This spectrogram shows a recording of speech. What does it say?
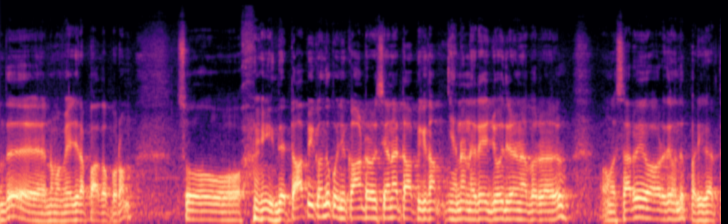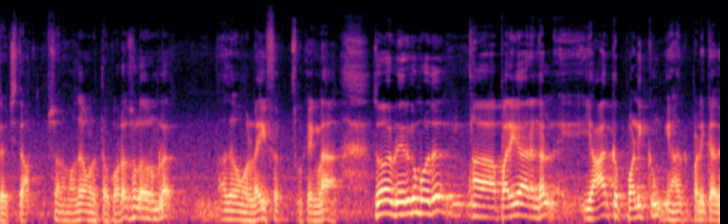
வந்து நம்ம மேஜராக பார்க்க போகிறோம் ஸோ இந்த டாபிக் வந்து கொஞ்சம் கான்ட்ரவர்சியான டாபிக் தான். ஏன்னா நிறைய ஜோதிட நபர்கள் அவங்க சர்வே ஆகிறதே வந்து பரிகாரத்தை வச்சு தான் ஸோ நம்ம வந்து அவங்கள்ட்ட குறை சொல்ல விரும்பல. அது அவங்க லைஃப் ஓகேங்களா ஸோ இப்படி இருக்கும்போது பரிகாரங்கள் யாருக்கு பழிக்கும் யாருக்கு பலிக்காது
